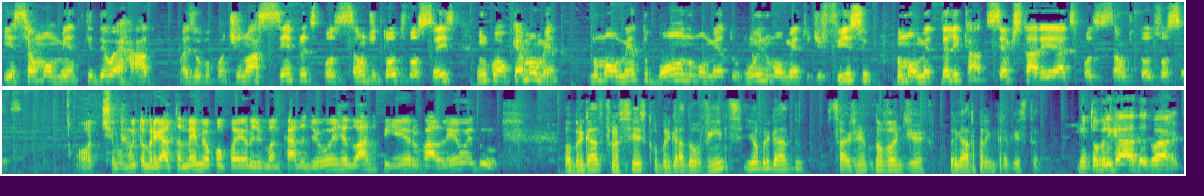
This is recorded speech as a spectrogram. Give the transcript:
Esse é o momento que deu errado, mas eu vou continuar sempre à disposição de todos vocês em qualquer momento. No momento bom, no momento ruim, no momento difícil, no momento delicado. Sempre estarei à disposição de todos vocês. Ótimo, muito obrigado também, meu companheiro de bancada de hoje, Eduardo Pinheiro. Valeu, Edu. Obrigado, Francisco. Obrigado, ouvintes. E obrigado, Sargento Novandir. Obrigado pela entrevista. Muito obrigado, Eduardo.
